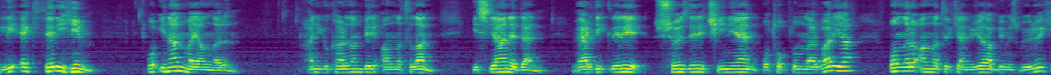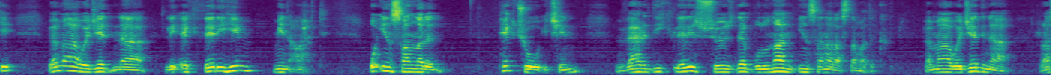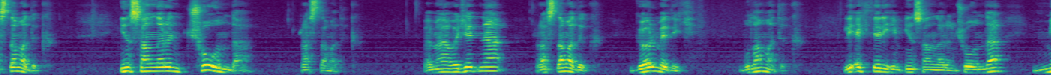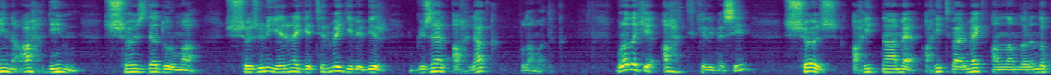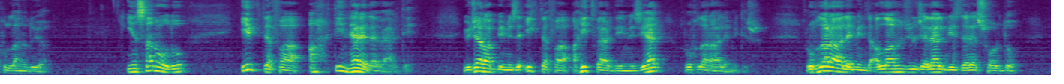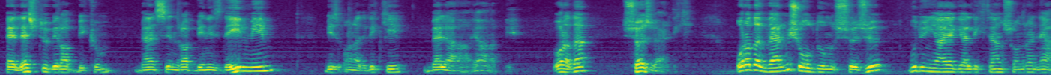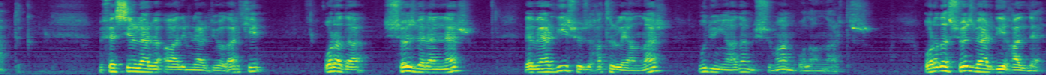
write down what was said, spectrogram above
Li ekserihim o inanmayanların hani yukarıdan beri anlatılan isyan eden, verdikleri sözleri çiğneyen o toplumlar var ya onları anlatırken Yüce Rabbimiz buyuruyor ki ve ma vecedna li ekserihim min ahd. O insanların pek çoğu için verdikleri sözde bulunan insana rastlamadık. Ve ma vecedna rastlamadık. İnsanların çoğunda rastlamadık. Ve ma vecedna rastlamadık, görmedik, bulamadık. Li ekserihim insanların çoğunda min ahdin sözde durma, sözünü yerine getirme gibi bir güzel ahlak bulamadık. Buradaki ahd kelimesi söz, ahitname, ahit vermek anlamlarında kullanılıyor. İnsanoğlu ilk defa ahdi nerede verdi? Yüce Rabbimize ilk defa ahit verdiğimiz yer ruhlar alemidir. Ruhlar aleminde Allahu Zülcelal bizlere sordu. Elestü bi rabbikum ben sizin Rabbiniz değil miyim? Biz ona dedik ki bela ya Rabbi. Orada söz verdik. Orada vermiş olduğumuz sözü bu dünyaya geldikten sonra ne yaptık? Müfessirler ve alimler diyorlar ki orada söz verenler ve verdiği sözü hatırlayanlar bu dünyada Müslüman olanlardır. Orada söz verdiği halde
